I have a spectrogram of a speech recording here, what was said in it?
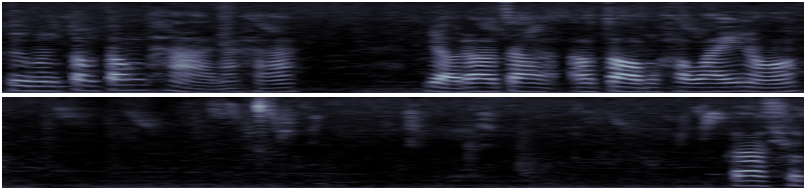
คือมันต้องต้องผ่านะคะ เดี๋ยวเราจะเอาจอมเขาไว้เนาะ ก็ชุด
